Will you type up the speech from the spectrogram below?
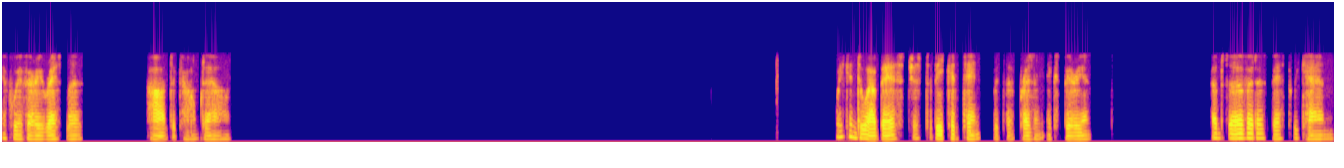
if we're very restless, hard to calm down, we can do our best just to be content with the present experience. Observe it as best we can.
